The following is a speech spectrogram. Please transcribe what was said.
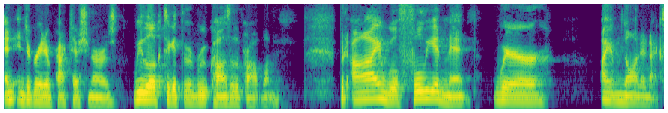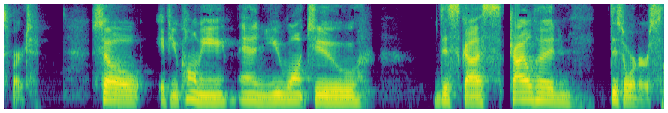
and integrative practitioners. We look to get to the root cause of the problem. But I will fully admit where I am not an expert. So if you call me and you want to discuss childhood disorders,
